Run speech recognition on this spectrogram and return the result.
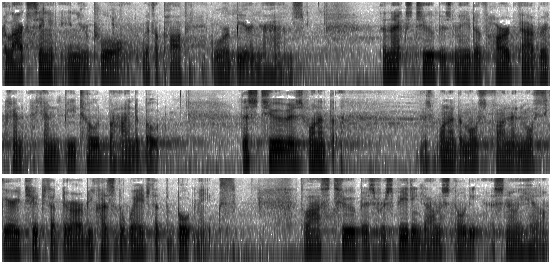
relaxing in your pool with a pop or a beer in your hands. The next tube is made of hard fabric and can be towed behind a boat. This tube is one of the is one of the most fun and most scary tubes that there are because of the waves that the boat makes. The last tube is for speeding down a snowy, a snowy hill.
